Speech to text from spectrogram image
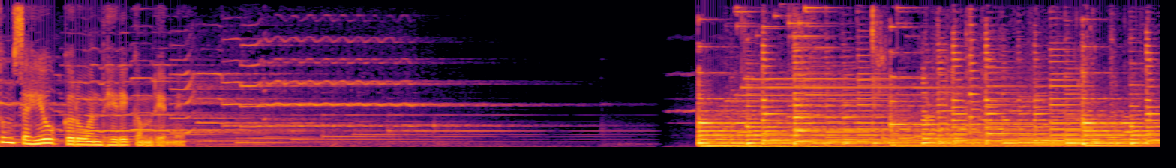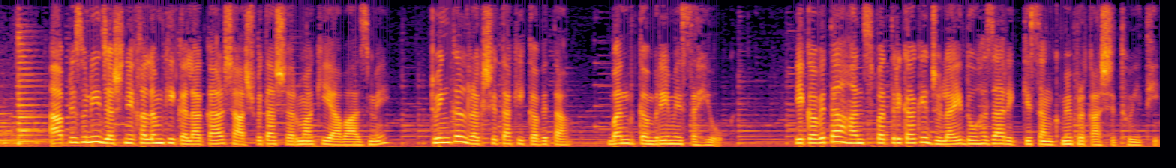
तुम सहयोग करो अंधेरे कमरे में। आपने सुनी जश्न कलम की कलाकार शाश्विता शर्मा की आवाज़ में ट्विंकल रक्षिता की कविता, बंद कमरे में सहयोग। ये कविता हंस पत्रिका के जुलाई 2021 अंक में प्रकाशित हुई थी।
